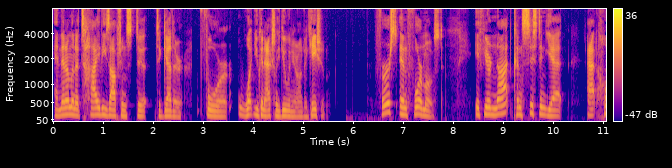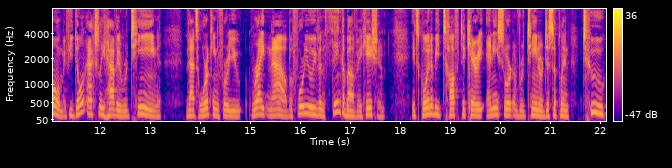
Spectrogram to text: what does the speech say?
And then I'm going to tie these options to, together for what you can actually do when you're on vacation. First and foremost, if you're not consistent yet at home, if you don't actually have a routine that's working for you right now before you even think about vacation, it's going to be tough to carry any sort of routine or discipline to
